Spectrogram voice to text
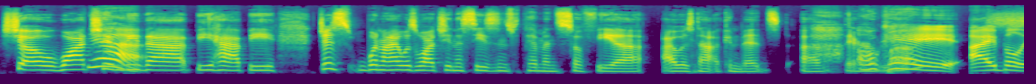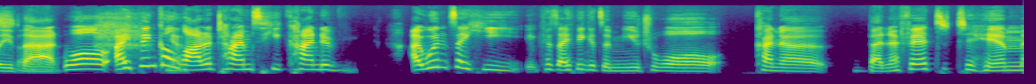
show. Watch Yeah. him be that, be happy. Just when I was watching the seasons with him and Sofia, I was not convinced of their love. okay. I believe So- that. Well, I think a Yeah. lot of times he kind of, I wouldn't say he, because I think it's a mutual kind of benefit to him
